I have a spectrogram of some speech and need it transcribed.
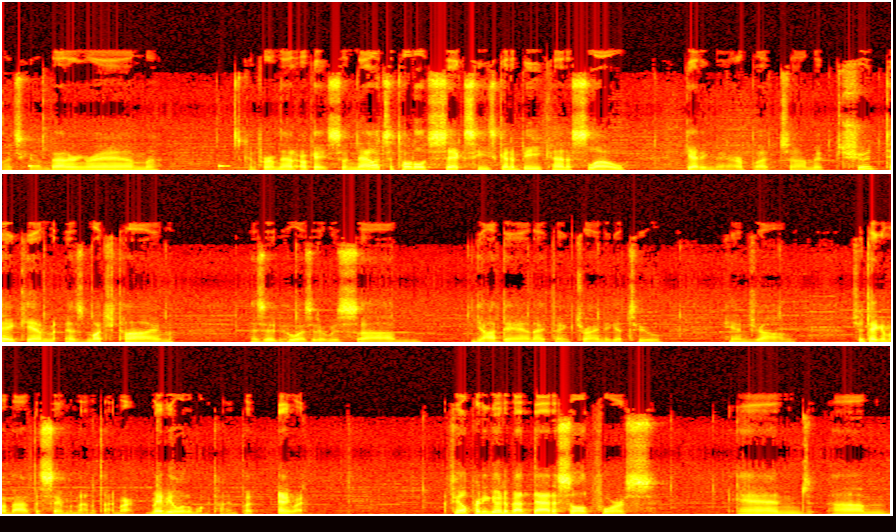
let's give him battering ram. Let's confirm that. Okay, so now it's a total of six. He's going to be kind of slow getting there, but um, it should take him as much time as it... Who was it? It was um, Yadan, I think, trying to get to Hanzhong. Should take him about the same amount of time. All right, maybe a little more time. But anyway, I feel pretty good about that assault force. And um,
